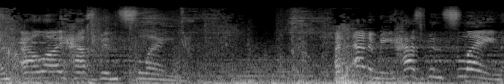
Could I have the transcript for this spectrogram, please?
An ally has been slain. An enemy has been slain.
